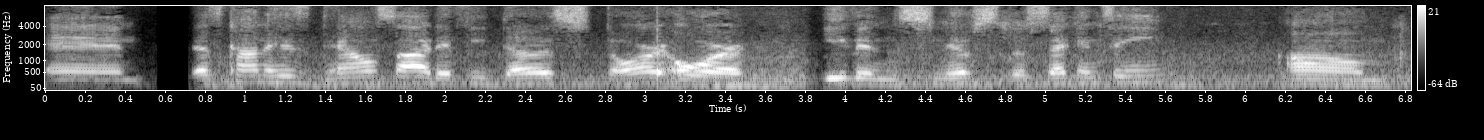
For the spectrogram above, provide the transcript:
and that's kind of his downside if he does start or even sniffs the second team. Um,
